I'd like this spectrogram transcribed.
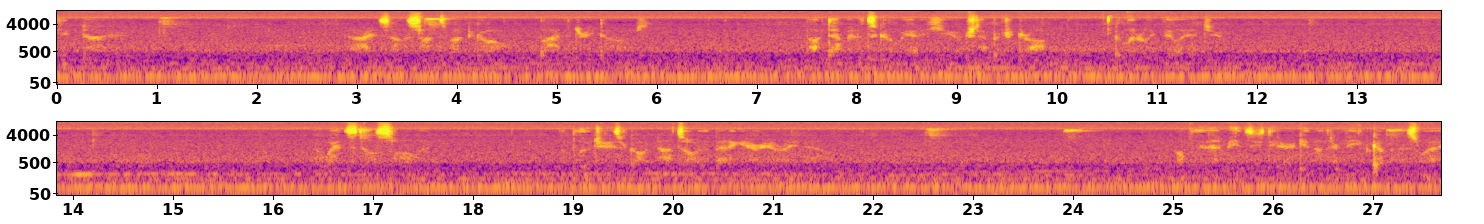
Getting tired. Alright, so the sun's about to go behind the treetops. About 10 minutes ago, we had a huge temperature drop. You could literally feel it hit you. The wind's still solid. The blue jays are going nuts over the bedding area right now. Hopefully that means these deer are getting on their feet coming this way.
